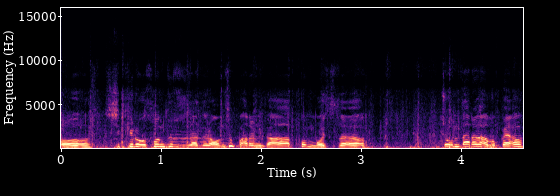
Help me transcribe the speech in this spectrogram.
어 10km 선두주자들 엄청 빠릅니다. 폼 멋있어요. 좀 따라가 볼까요?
